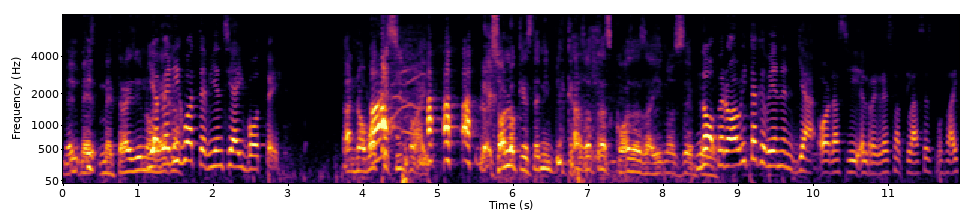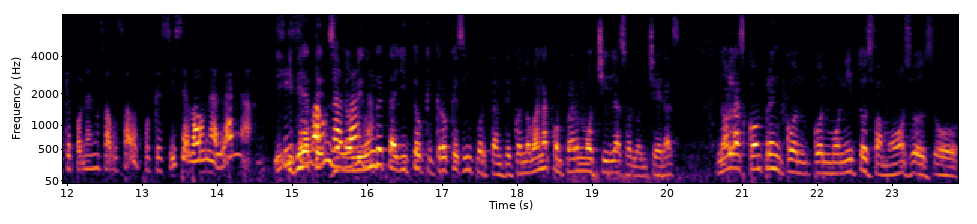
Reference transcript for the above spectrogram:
Me, Y- me- y- me traes de una Y oreja. averíguate bien si hay bote. Ah, no, bote sí no hay. Solo que estén implicadas otras cosas ahí, no sé. No, pero ahorita que vienen ya, ahora sí, el regreso a clases, pues hay que ponernos abusados porque sí se va una lana. Y, sí y se va fíjate, se, una me olvidó un detallito que creo que es importante. Cuando van a comprar mochilas o loncheras, no las compren con, con monitos famosos o,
